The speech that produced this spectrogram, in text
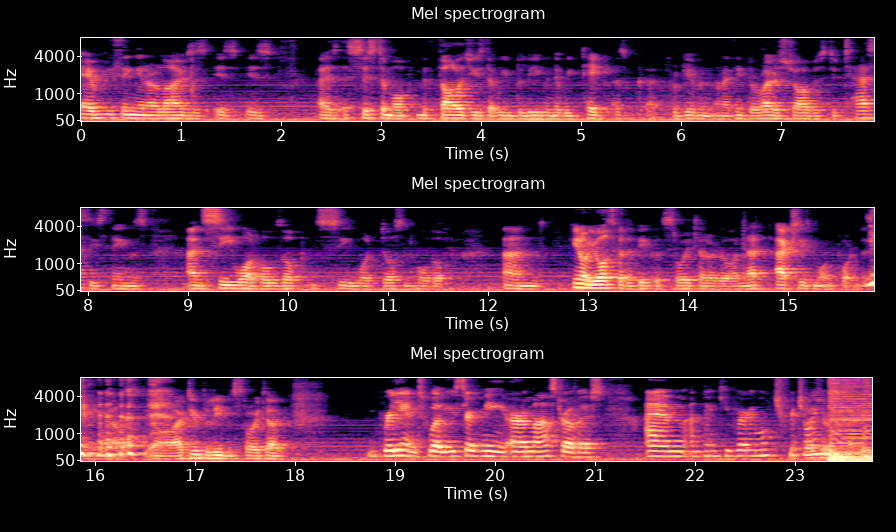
everything in our lives is is, is as a system of mythologies that we believe in that we take as uh, forgiven and i think the writer's job is to test these things and see what holds up and see what doesn't hold up. And you know you also got to be a good storyteller though and that actually is more important than anything else. You know, i do believe in storytelling. Brilliant. Well you certainly are a master of it. Um, and thank you very much for joining us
